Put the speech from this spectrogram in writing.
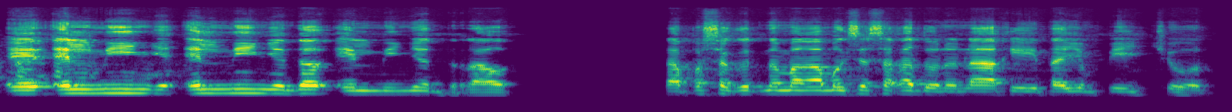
El, El Nino, El Nino daw, El Nino drought. Tapos sagot ng mga magsasaka doon na nakita yung picture.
